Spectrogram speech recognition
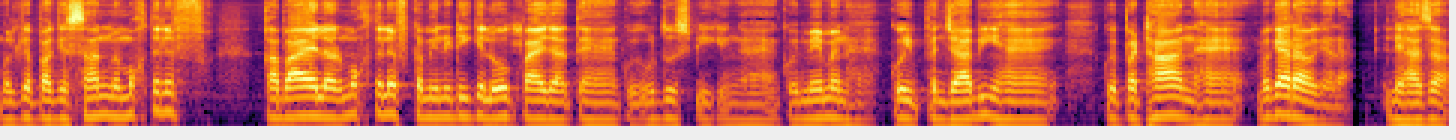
मुल्क पाकिस्तान में मुख्तलिफ़ कबाइल और मुख्तलिफ़ कम्यूनिटी के लोग पाए जाते हैं। कोई उर्दू स्पीकिंग है, कोई मेमन है, कोई पंजाबी हैं, कोई पठान है, वगैरह वगैरह। लिहाजा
